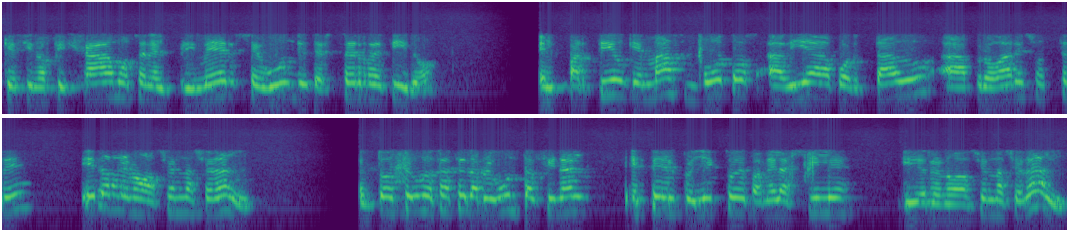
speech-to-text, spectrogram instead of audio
que si nos fijábamos en el primer, segundo y tercer retiro, el partido que más votos había aportado a aprobar esos tres era Renovación Nacional. Entonces uno se hace la pregunta al final, este es el proyecto de Pamela Giles y de Renovación Nacional.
